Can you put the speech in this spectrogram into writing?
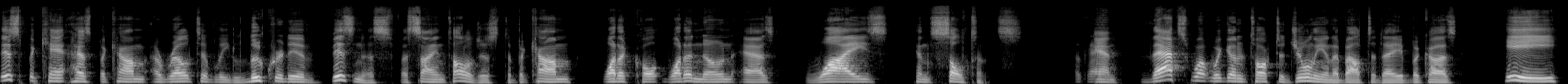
this beca- has become a relatively lucrative business for Scientologists to become what are called what are known as wise consultants. okay. And that's what we're going to talk to Julian about today because he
